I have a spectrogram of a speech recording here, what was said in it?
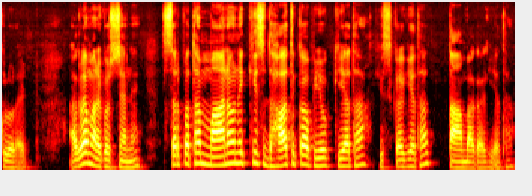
chloride. अगला हमारा क्वेश्चन है, सर्वप्रथम मानव ने किस धातु का उपयोग किया था? किसका किया था? तांबा का किया था।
